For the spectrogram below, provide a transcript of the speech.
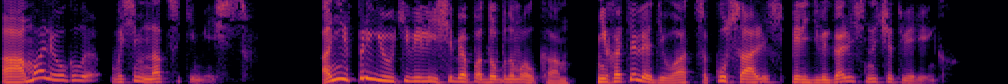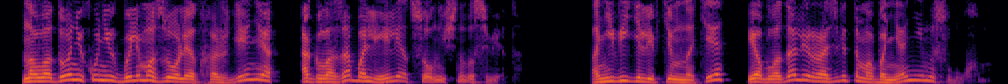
а Амале около восемнадцати месяцев. Они в приюте вели себя подобно волкам, не хотели одеваться, кусались, передвигались на четвереньках. На ладонях у них были мозоли от хождения, а глаза болели от солнечного света. Они видели в темноте и обладали развитым обонянием и слухом.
